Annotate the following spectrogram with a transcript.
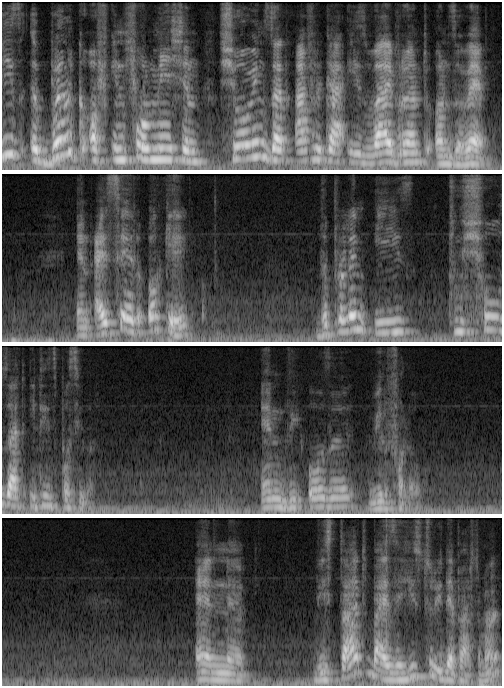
is a bulk of information showing that Africa is vibrant on the web. And I said, okay, the problem is to show that it is possible. And the other will follow. And uh, we start by the history department.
